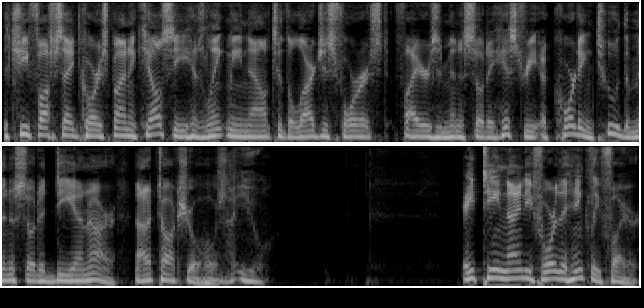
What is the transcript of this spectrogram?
The chief offsite correspondent Kelsey has linked me now to the largest forest fires in Minnesota history, according to the Minnesota DNR, not a talk show host. Not you. 1894, the Hinckley Fire,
